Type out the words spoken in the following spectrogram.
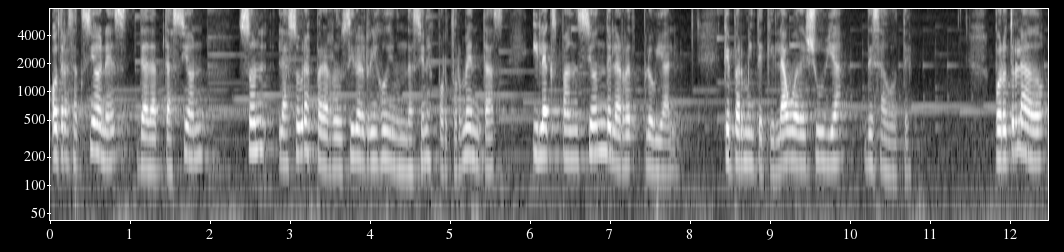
Otras acciones de adaptación son las obras para reducir el riesgo de inundaciones por tormentas y la expansión de la red pluvial, que permite que el agua de lluvia desagote. Por otro lado,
